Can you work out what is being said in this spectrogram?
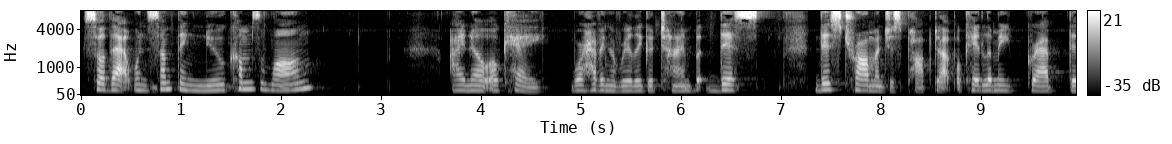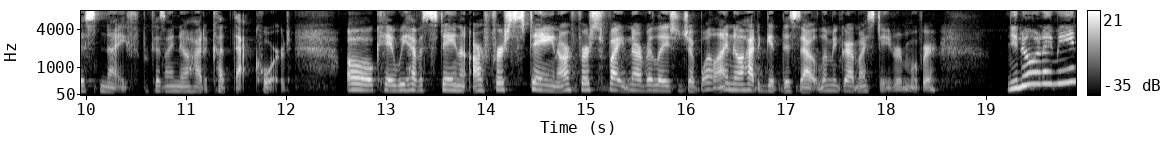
so that when something new comes along, I know, okay, we're having a really good time, but this this trauma just popped up. Okay, let me grab this knife because I know how to cut that cord. Oh, okay, we have a stain, our first stain, our first fight in our relationship. Well, I know how to get this out. Let me grab my stain remover. You know what I mean?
